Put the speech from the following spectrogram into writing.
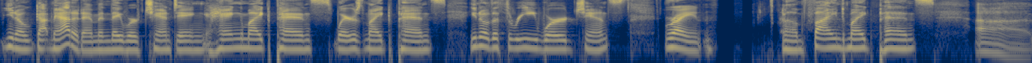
you know, got mad at him and they were chanting, hang Mike Pence, where's Mike Pence? You know, the three word chants, Right. um, find Mike Pence, uh,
